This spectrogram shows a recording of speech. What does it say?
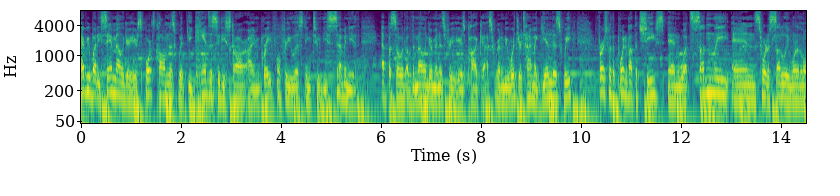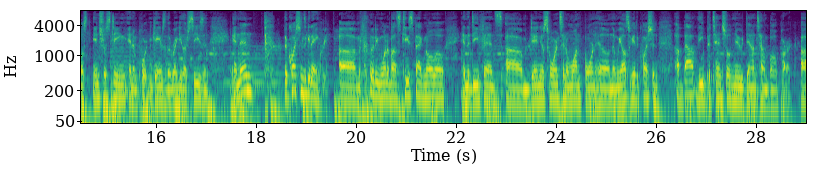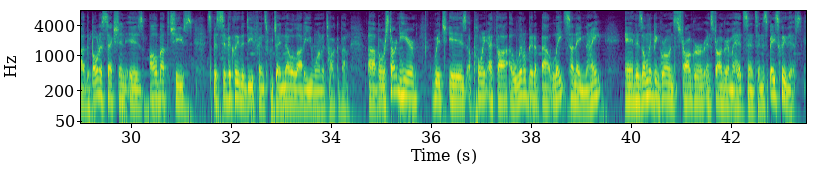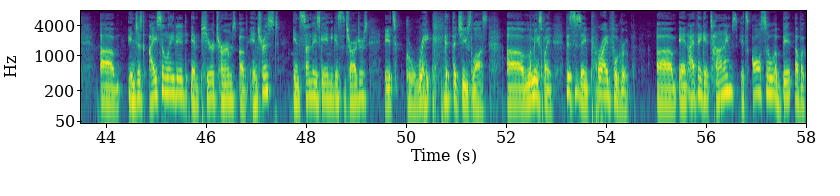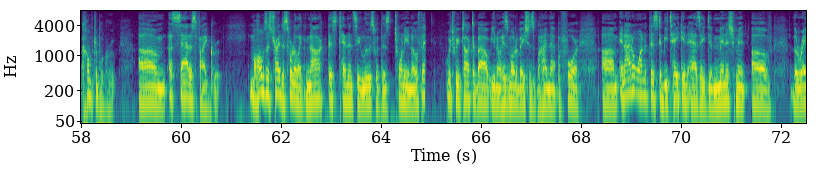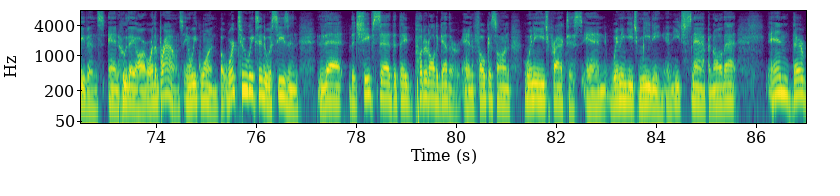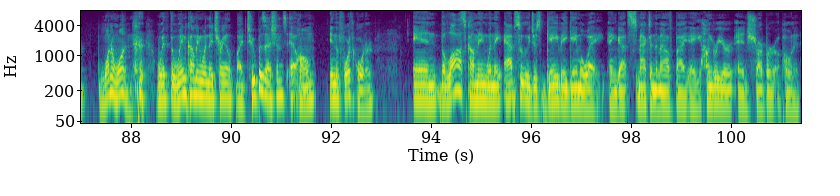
Hey everybody, Sam Mellinger here, sports columnist with the Kansas City Star. I am grateful for you listening to the 70th episode of the Mellinger Minutes for Your Ears podcast. We're going to be worth your time again this week. First, with a point about the Chiefs and what suddenly and sort of subtly one of the most interesting and important games of the regular season. And then the questions get angry, um, including one about Steve Spagnuolo and the defense, um, Daniel Sorensen and Juan Thornhill. And then we also get a question about the potential new downtown ballpark. Uh, the bonus section is all about the Chiefs, specifically the defense, which I know a lot of you want to talk about. Uh, but we're starting here, which is a point I thought a little bit about late Sunday night and has only been growing stronger and stronger in my head since. And it's basically this um, in just isolated and pure terms of interest in Sunday's game against the Chargers, it's great that the Chiefs lost. Um, let me explain. This is a prideful group. Um, and I think at times it's also a bit of a comfortable group, um, a satisfied group. Mahomes has tried to sort of like knock this tendency loose with this 20 and 0 thing which we've talked about, you know, his motivations behind that before. Um, and I don't want this to be taken as a diminishment of the Ravens and who they are or the Browns in week one. But we're two weeks into a season that the Chiefs said that they'd put it all together and focus on winning each practice and winning each meeting and each snap and all that. And they're one and one with the win coming when they trailed by two possessions at home in the fourth quarter and the loss coming when they absolutely just gave a game away and got smacked in the mouth by a hungrier and sharper opponent.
